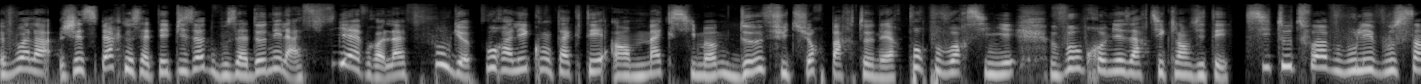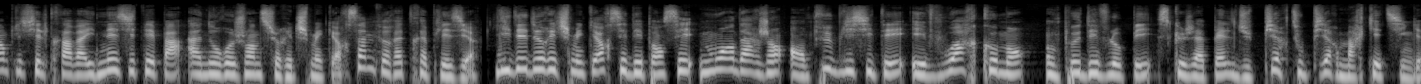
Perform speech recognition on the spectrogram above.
Voilà, j'espère que cet épisode vous a donné la fièvre, la fougue pour aller contacter un maximum de futurs partenaires pour pouvoir signer vos premiers articles invités. Si toutefois vous voulez vous simplifier le travail, n'hésitez pas à nous rejoindre sur Richmaker, ça me ferait très plaisir. L'idée de Richmaker, c'est dépenser moins d'argent en publicité et voir comment on peut développer ce que j'appelle du peer-to-peer marketing.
